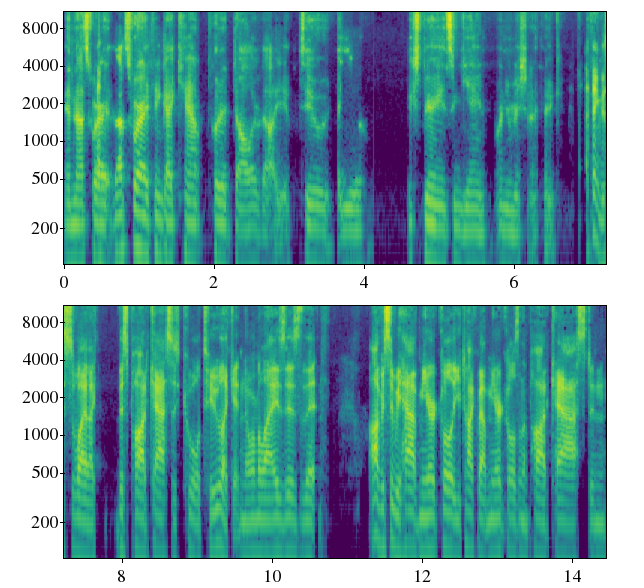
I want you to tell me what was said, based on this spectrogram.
And that's where that's where I think I can't put a dollar value to you experience and gain on your mission. I think. I think this is why like this podcast is cool too. Like it normalizes that obviously we have miracle. You talk about miracles in the podcast and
